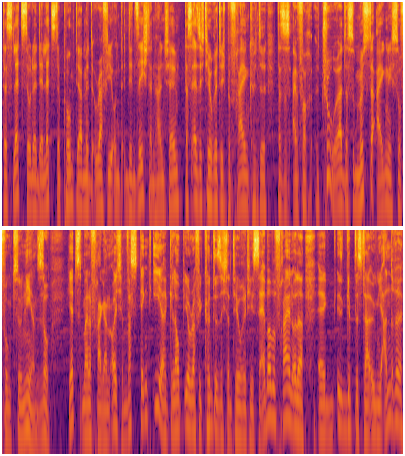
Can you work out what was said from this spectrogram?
das letzte oder der letzte Punkt ja mit Ruffy und den Seesteinhandschellen, dass er sich theoretisch befreien könnte, das ist einfach true, ja? das müsste eigentlich so funktionieren. So, jetzt meine Frage an euch. Was denkt ihr? Glaubt ihr, Ruffy könnte sich dann theoretisch selber befreien oder äh, gibt es da irgendwie andere,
